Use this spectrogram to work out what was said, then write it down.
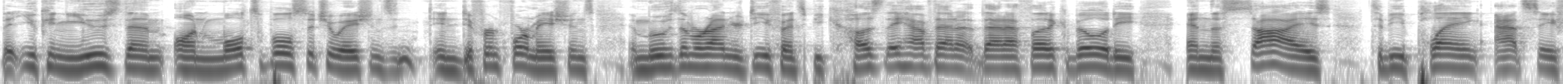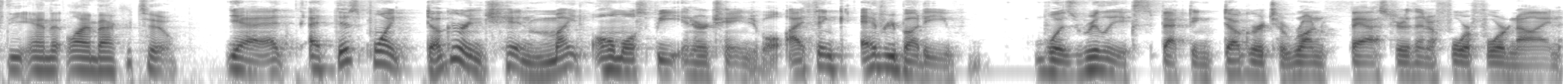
that you can use them on multiple situations in, in different formations and move them around your defense because they have that that athletic ability and the size to be playing at safety and at linebacker too. Yeah, at, at this point, Dugger and Chinn might almost be interchangeable. I think everybody was really expecting Dugger to run faster than a 449.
